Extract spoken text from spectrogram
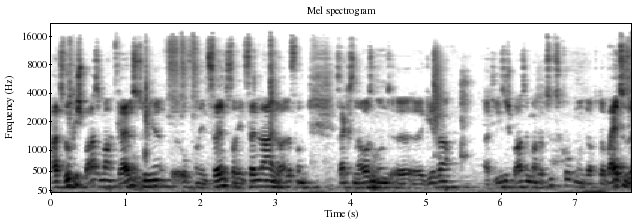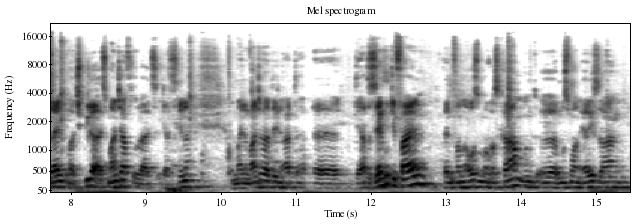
hat es wirklich Spaß gemacht. Geiles Turnier, äh, auch von den Fans, von den Fanlagen, gerade von Sachsenhausen und äh, Gera. Hat riesen Spaß gemacht, dazu zu gucken und auch dabei zu sein, als Spieler, als Mannschaft oder als, als Trainer. Und meine Mannschaft hat, hat, äh, der hat es sehr gut gefallen, wenn von außen mal was kam. Und äh, muss man ehrlich sagen,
